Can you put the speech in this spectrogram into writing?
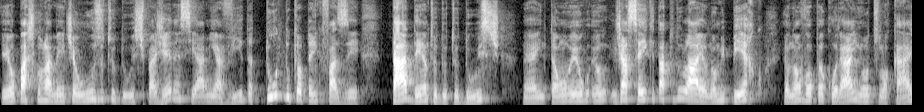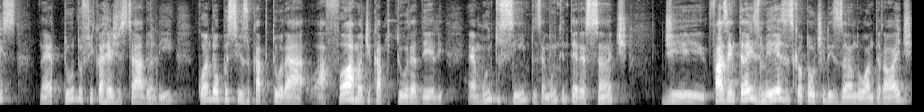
Eu, particularmente, eu uso o Todoist para gerenciar a minha vida. Tudo que eu tenho que fazer está dentro do Todoist. Né? Então, eu, eu já sei que está tudo lá. Eu não me perco, eu não vou procurar em outros locais né? Tudo fica registrado ali. Quando eu preciso capturar, a forma de captura dele é muito simples, é muito interessante. De fazem três meses que eu estou utilizando o Android,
